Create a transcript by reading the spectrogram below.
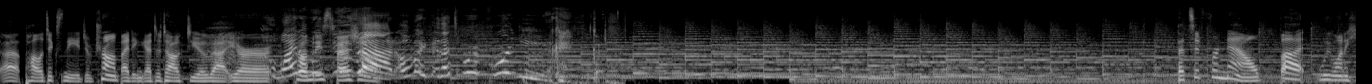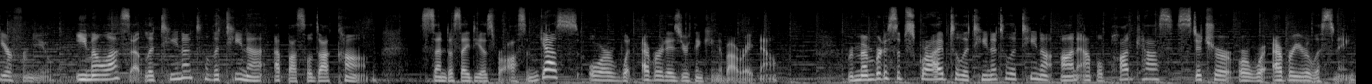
uh, politics in the age of Trump. I didn't get to talk to you about your Why don't comedy we do special. that? Oh my god, that's more important. Okay, That's it for now, but we want to hear from you. Email us at latina to latina at bustle.com. Send us ideas for awesome guests or whatever it is you're thinking about right now. Remember to subscribe to Latina to Latina on Apple Podcasts, Stitcher, or wherever you're listening.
